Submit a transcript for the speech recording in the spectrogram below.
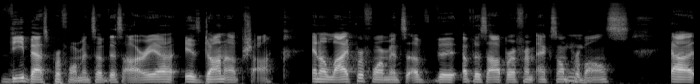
the best performance of this aria is Dawn Upshaw in a live performance of the of this opera from Aix-en-Provence. Uh,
